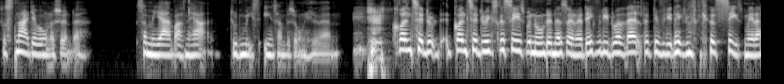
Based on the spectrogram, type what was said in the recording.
Så snart jeg vågner søndag, så min hjerne bare sådan her, du er den mest ensomme person i hele verden. Grunden til, du, grunden til, at du ikke skal ses med nogen den her søndag, det er ikke, fordi du har valgt det, det er, fordi der ikke nogen, kan ses med dig.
